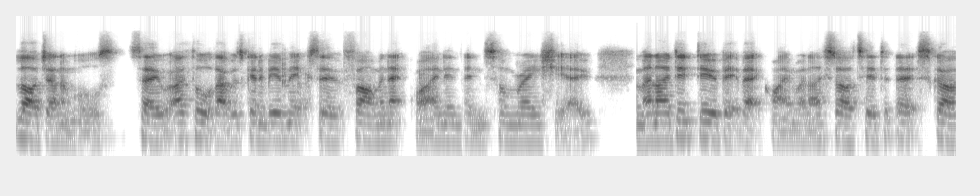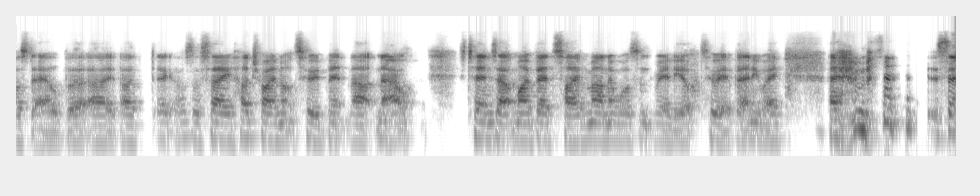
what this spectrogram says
large animals. So I thought that was going to be a mix of farm and equine in, in some ratio. And I did do a bit of equine when I started at Scarsdale, but I, I, as I say, I try not to admit that now. It turns out my bedside manner wasn't really up to it. But anyway, um, so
